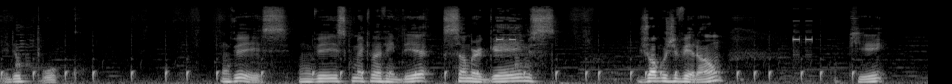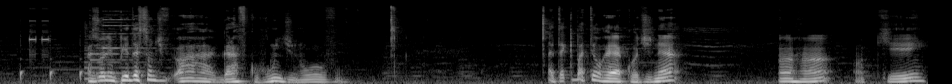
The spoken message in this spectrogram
Vendeu pouco. Vamos ver esse. Vamos ver esse como é que vai vender. Summer Games. Jogos de verão. Ok. As Olimpíadas são de. Ah, gráfico ruim de novo. Até que bateu recorde, né? Aham, uhum, ok.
